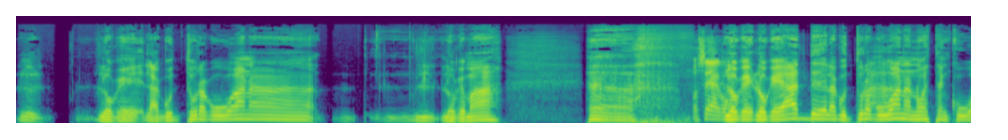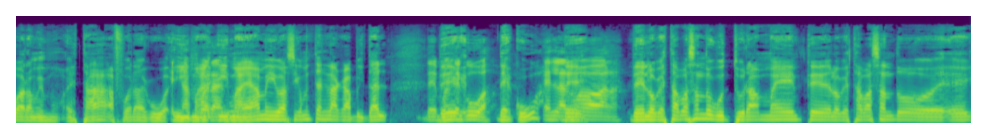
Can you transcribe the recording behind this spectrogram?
lo que la cultura cubana, lo que más. eh, O sea, como- lo que lo que arde de la cultura Ajá. cubana no está en Cuba ahora mismo, está afuera de Cuba. Y Ma- fuera de y Cuba. Miami básicamente es la capital de, de- de Cuba. de Cuba. es la de, nueva Habana. de lo que está pasando culturalmente, de lo que está pasando en,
